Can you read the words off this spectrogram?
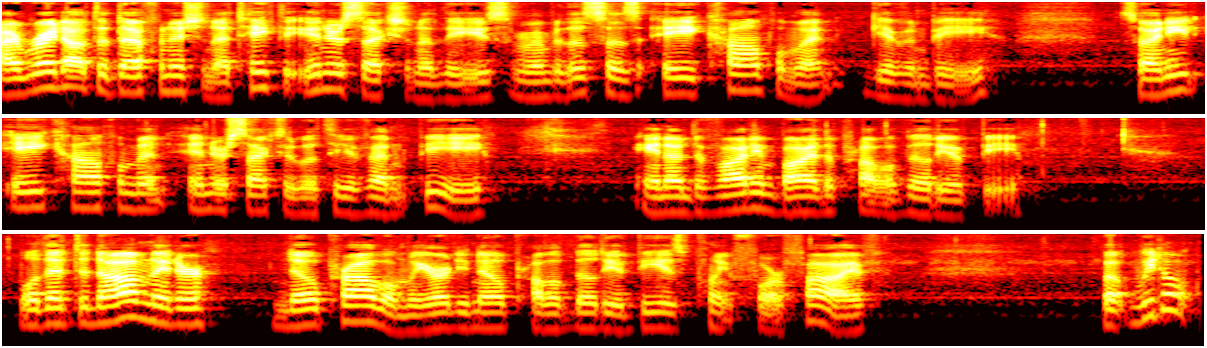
I write out the definition. I take the intersection of these. Remember, this says A complement given B. So I need A complement intersected with the event B, and I'm dividing by the probability of B. Well, that denominator, no problem. We already know probability of B is 0.45, but we don't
